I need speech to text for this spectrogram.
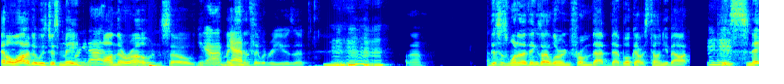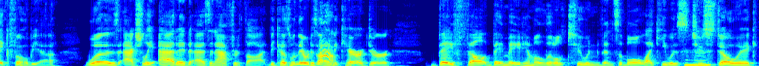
and a lot of it was just made Bring it up. on their own, so you know Yeah. it makes Yep. sense they would reuse it. Mhm. So. This is one of the things I learned from that that book I was telling you about. Mhm. his snake phobia was actually added as an afterthought because when they were designing the character, they felt they made him a little too invincible. Like he was too Mhm. stoic,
